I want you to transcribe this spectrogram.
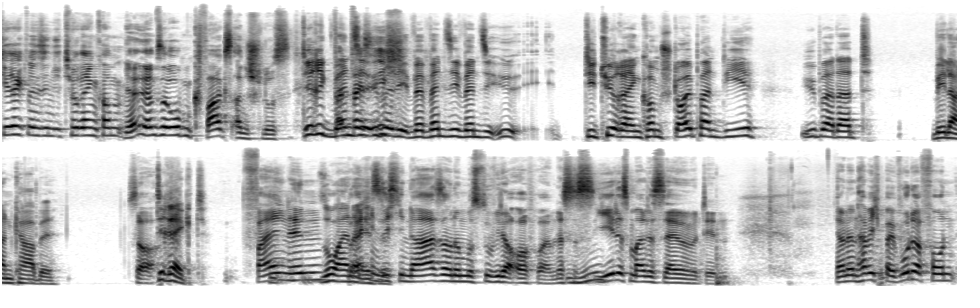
Direkt, wenn sie in die Tür reinkommen, ja, haben sie oben Quarksanschluss. Direkt, wenn sie, über die, wenn wenn sie, wenn sie die Tür reinkommen, stolpern die über das WLAN-Kabel. So. Direkt. fallen hin, So brechen sich es. die Nase und dann musst du wieder aufräumen. Das ist jedes Mal dasselbe mit denen. Ja, und dann habe ich bei Vodafone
